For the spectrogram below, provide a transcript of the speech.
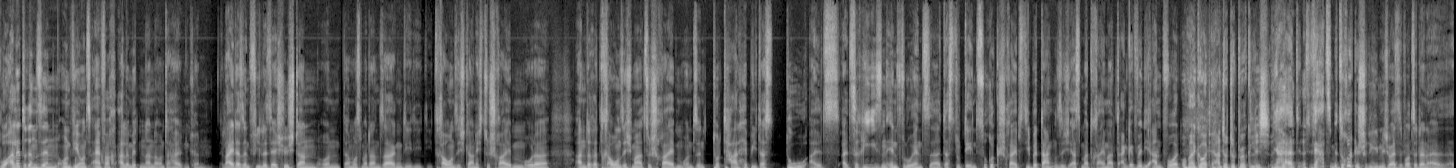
wo alle drin sind und wir uns einfach alle miteinander unterhalten können. Leider sind viele sehr schüchtern und da muss man dann sagen, die, die, die trauen sich gar nicht zu schreiben oder andere trauen sich mal zu schreiben und sind total happy, dass du als, als Riesen-Influencer, dass du denen zurückschreibst. Die bedanken sich erstmal dreimal. Danke für die Antwort. Oh mein Gott, er antwortet wirklich. Ja, der, der hat es mir zurückgeschrieben. Ich weiß nicht, was du dann. äh,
